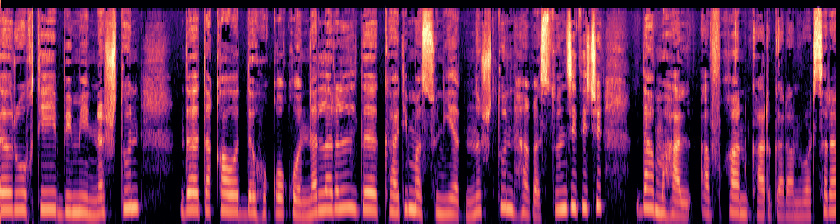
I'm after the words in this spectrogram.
د روغتیايي بیمې نشتون د تقاعد د حقوقو نه لرل، د کاري مصونیت نه شتون هغه ستونزې دي چې دا مهال افغان کارګران ورسره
